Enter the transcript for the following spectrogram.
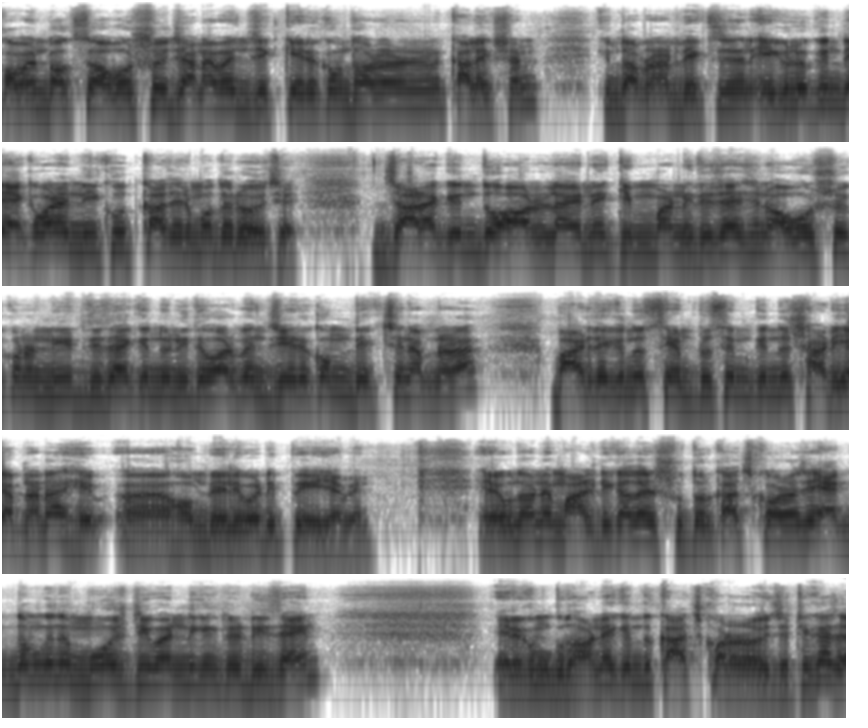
কমেন্ট বক্সে অবশ্যই জানাবেন যে কীরকম ধরনের কালেকশন কিন্তু আপনারা দেখতেছেন, এগুলো কিন্তু একেবারে নিখুঁত কাজের মধ্যে রয়েছে। যারা কিন্তু অনলাইনে কিংবা নিতে চাইছেন, অবশ্যই কোনো নির্দ্বিধায় কিন্তু নিতে পারবেন, যেরকম দেখছেন আপনারা, বাড়িতে কিন্তু সেম টু সেম কিন্তু শাড়ি আপনারা হোম ডেলিভারি পেয়ে যাবেন। এরকম ধরনের মাল্টি কালারের সুতোর কাজ করা হয়েছে, একদম কিন্তু মোস্ট ডিমান্ডিং একটা ডিজাইন এরকম ধরনের কিন্তু কাজ করা রয়েছে, ঠিক আছে?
